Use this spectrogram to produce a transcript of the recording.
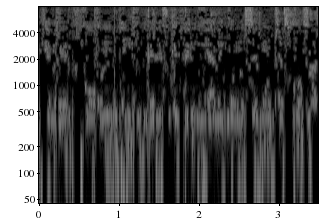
tiene que ver con el interés que tenía de conocer muchas cosas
